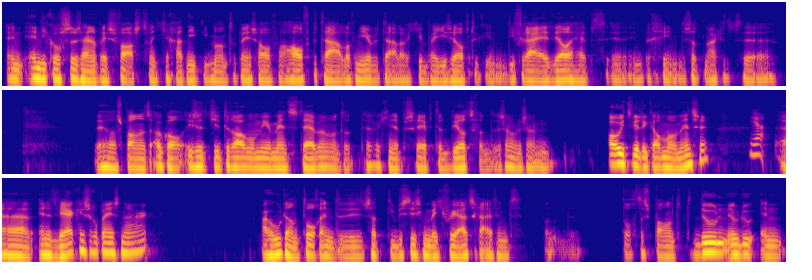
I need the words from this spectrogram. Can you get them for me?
en, en die kosten zijn opeens vast, want je gaat niet iemand opeens half, half betalen of meer betalen, wat je bij jezelf natuurlijk in die vrijheid wel hebt in, in het begin. Dus dat maakt het uh, heel spannend. Ook al is het je droom om meer mensen te hebben, want dat, wat je net beschreef, dat beeld van zo'n, zo'n ooit wil ik allemaal mensen. Ja. Uh, en het werk is er opeens naar. Maar hoe dan toch? En is dat die beslissing een beetje voor je uitschuivend? Van, toch te spannend om te doen. Hoe doe, en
